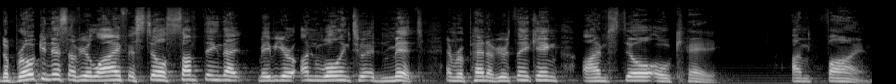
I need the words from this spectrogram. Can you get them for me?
The brokenness of your life is still something that maybe you're unwilling to admit and repent of. You're thinking, I'm still okay. I'm fine.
